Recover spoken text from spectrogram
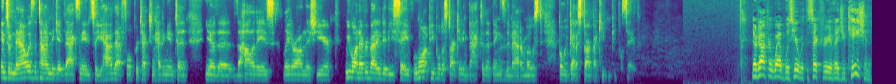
And so now is the time to get vaccinated so you have that full protection heading into, you know, the the holidays later on this year. We want everybody to be safe. We want people to start getting back to the things that matter most, but we've got to start by keeping people safe. Now, Dr. Webb was here with the Secretary of Education,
